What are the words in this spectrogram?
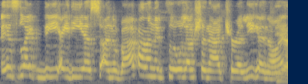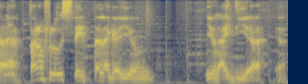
is like the ideas, ano ba? Parang nag-flow lang siya naturally, gano'n? Yeah, parang flow state talaga yung yung idea. Yeah.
